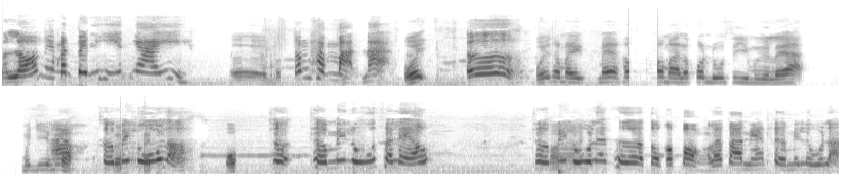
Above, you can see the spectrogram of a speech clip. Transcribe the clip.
มันร้องไงมันเป็นฮีทไง เออมันต้องทำหมันน่ะ โอ้ยเออโอ้ยทำไมแม่เข้าเข้ามาแล้วคนดูสี่หมื่นเลยอะเมื่อกี้ยังบอ้าอวกเธอไม่รู้เหรอ โอ้เธ เนี้ยเธอไม่รู้เหรอ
